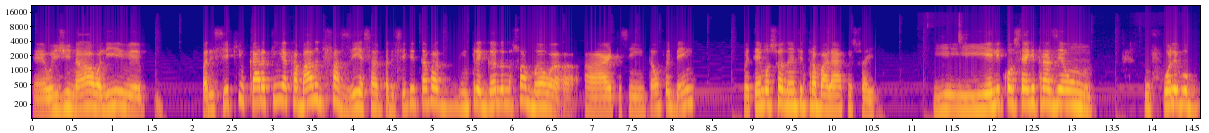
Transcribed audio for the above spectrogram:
é, original ali, Parecia que o cara tinha acabado de fazer, sabe? Parecia que ele estava entregando na sua mão a, a, arte, assim. Então foi bem, foi até emocionante trabalhar com isso aí. E, e ele consegue trazer um, um fôlego,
